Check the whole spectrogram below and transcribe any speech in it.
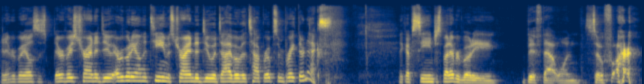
and everybody else is everybody's trying to do. Everybody on the team is trying to do a dive over the top ropes and break their necks. I think I've seen just about everybody biff that one so far.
